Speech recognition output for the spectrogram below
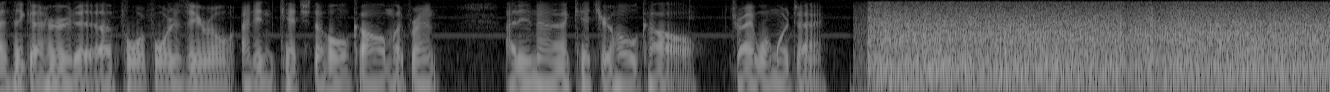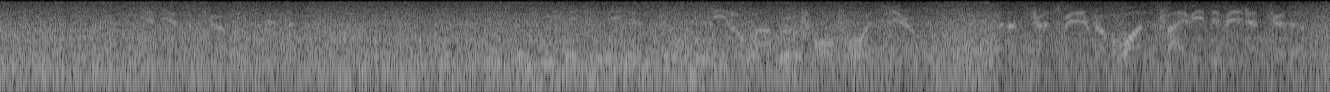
I think I heard a, a 440. I didn't catch the whole call, my friend. I didn't uh, catch your whole call. Try it one more time. Kilo Papa 440. And I'm transmitting from 158 Division to the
